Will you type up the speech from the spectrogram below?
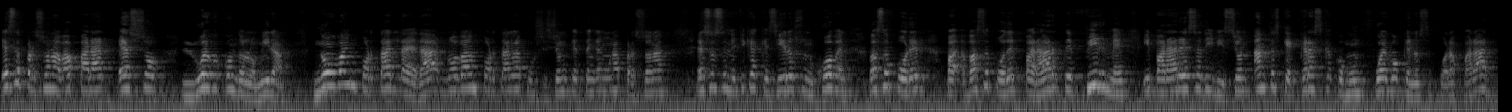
esa persona va a parar eso luego cuando lo mira. No va a importar la edad, no va a importar la posición que tenga una persona. Eso significa que si eres un joven, vas a poder, vas a poder pararte firme y parar esa división antes que crezca como un fuego que no se pueda parar.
